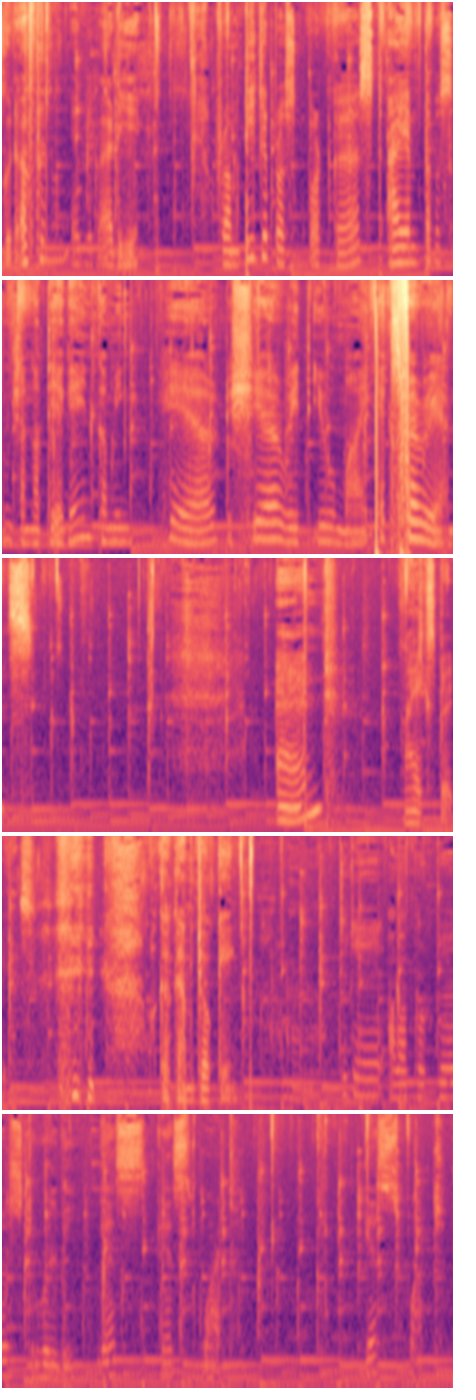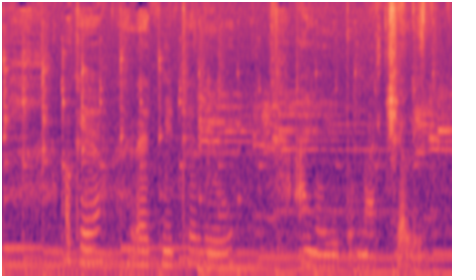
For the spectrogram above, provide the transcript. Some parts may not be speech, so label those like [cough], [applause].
Good afternoon, everybody. From DJ Pros Podcast, I am Tapasum Jannati again, coming here to share with you my experience and my experience. [laughs] okay, okay, I'm joking. Today, our podcast will be guess, guess what? Guess what? Okay, let me tell you. I know you don't actually.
